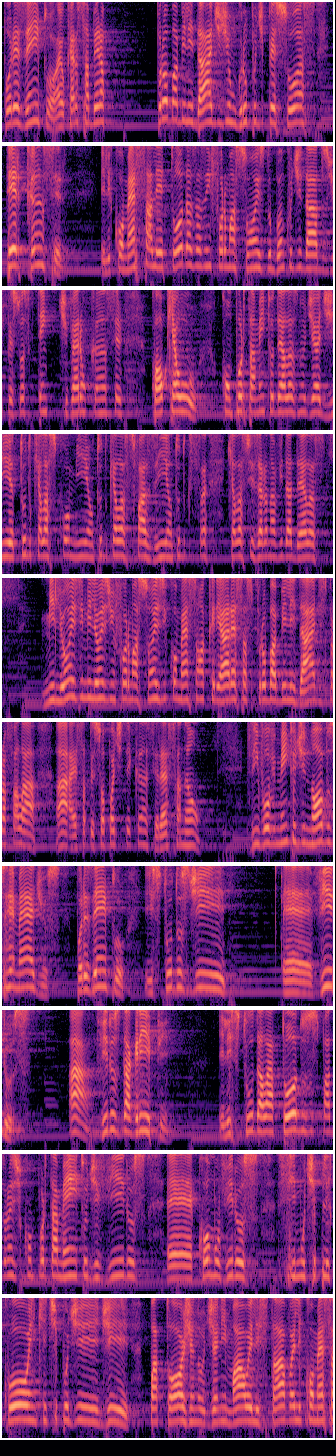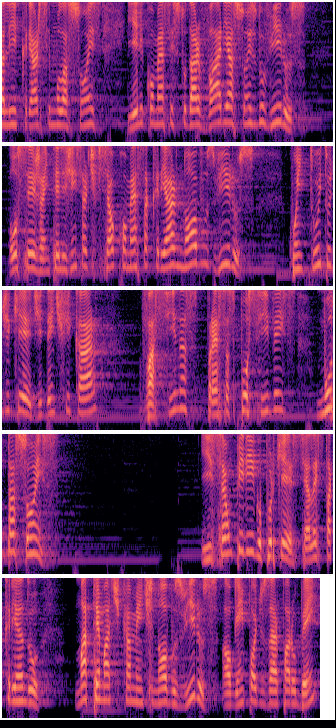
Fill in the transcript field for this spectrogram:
Por exemplo, eu quero saber a probabilidade de um grupo de pessoas ter câncer. Ele começa a ler todas as informações do banco de dados de pessoas que tem, tiveram câncer, qual que é o comportamento delas no dia a dia, tudo que elas comiam, tudo que elas faziam, tudo que, que elas fizeram na vida delas. Milhões e milhões de informações e começam a criar essas probabilidades para falar: ah, essa pessoa pode ter câncer, essa não. Desenvolvimento de novos remédios, por exemplo, estudos de é, vírus. Ah, vírus da gripe. Ele estuda lá todos os padrões de comportamento de vírus, é, como o vírus se multiplicou, em que tipo de, de patógeno, de animal ele estava. Ele começa ali a criar simulações e ele começa a estudar variações do vírus. Ou seja, a inteligência artificial começa a criar novos vírus, com o intuito de quê? De identificar vacinas para essas possíveis mutações. E isso é um perigo, porque se ela está criando matematicamente novos vírus, alguém pode usar para o bem,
